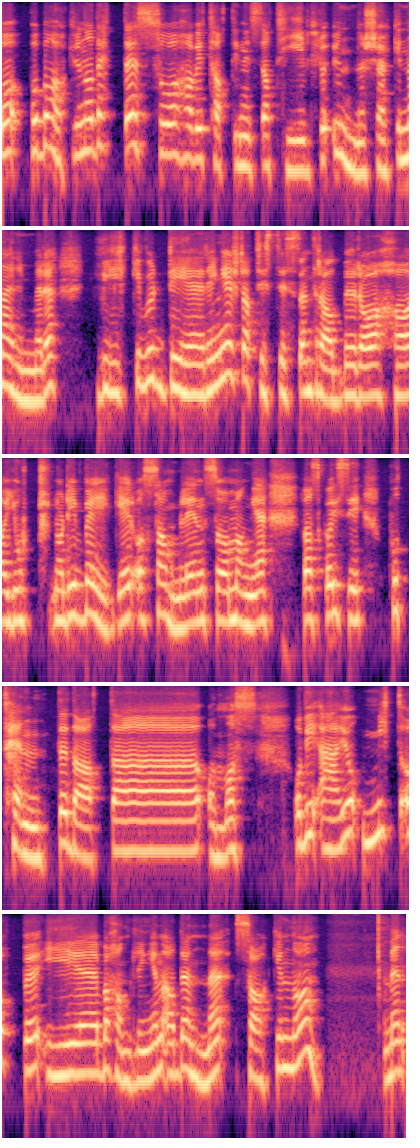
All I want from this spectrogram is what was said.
Og På bakgrunn av dette så har vi tatt initiativ til å undersøke nærmere hvilke vurderinger Statistisk sentralbyrå har gjort når de velger å samle inn så mange hva skal vi si, potente data om oss. Og Vi er jo midt oppe i behandlingen av denne saken nå. Men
